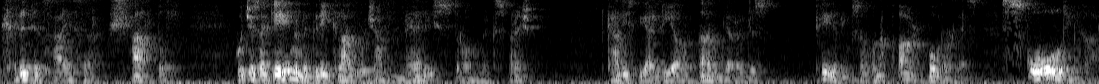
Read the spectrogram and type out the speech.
criticize her sharply which is again in the Greek language a very strong expression. It carries the idea of anger and just tearing someone apart, more or less, scolding her.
